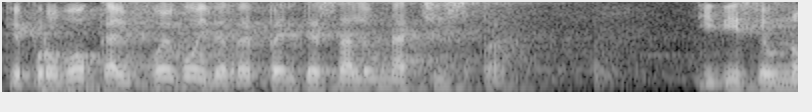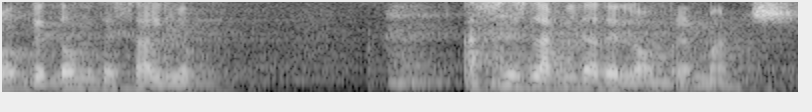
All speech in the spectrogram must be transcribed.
que provoca el fuego y de repente sale una chispa y dice uno, ¿de dónde salió? Así es la vida del hombre, hermanos.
